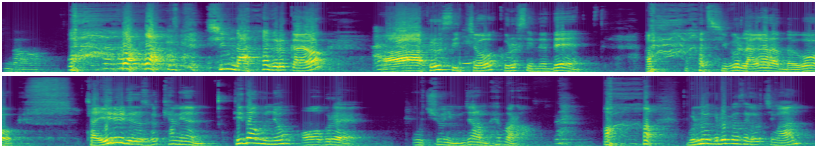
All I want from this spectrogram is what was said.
나 집 나가 그럴까요? 아, 그럴 수 있죠. 그럴 수 있는데, 아, 집을 나가란다고. 자, 예를 들어서 그렇게 하면, 대답은요? 어, 그래. 우리 지원이 운전 한번 해봐라. 물론 그럴 가능성이 없지만,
